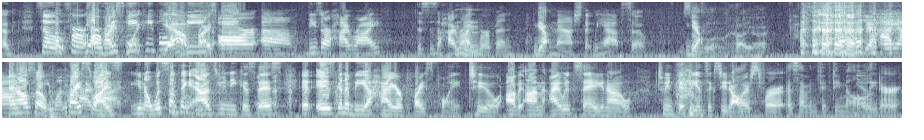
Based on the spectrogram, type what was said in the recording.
Okay. So Oh, for yeah, our price whiskey point. people, Yeah, these point. are um, these are high rye. This is a high rye bourbon Mm-hmm. Yeah. mash that we have. So It sounds Yeah. a lot like high eye. If you're high rye, And also, you want the price wise, you know, with something as unique as this, it is going to be a higher price point too. Ob- Um, I would say, you know, between fifty and sixty dollars for a seven fifty milliliter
